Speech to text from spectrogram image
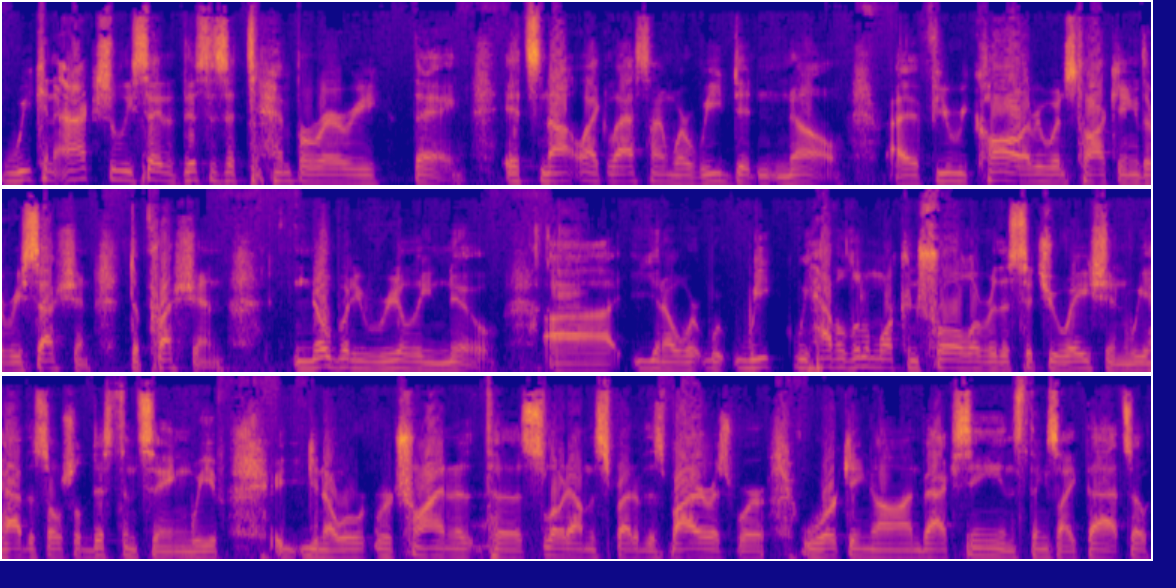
we can actually say that this is a temporary thing. It's not like last time where we didn't know. If you recall, everyone's talking the recession, depression, nobody really knew. Uh, you know, we we have a little more control over the situation. We have the social distancing. We've, you know, we're, we're trying to, to, slow down the spread of this virus. We're working on vaccines, things like that. So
